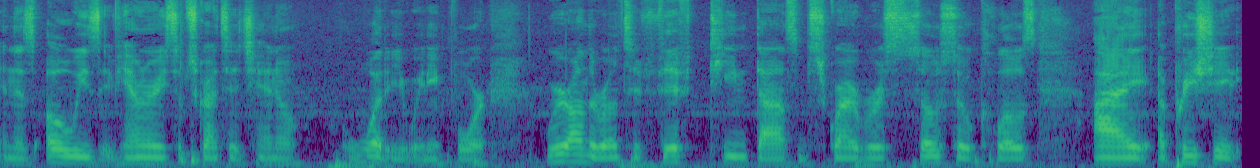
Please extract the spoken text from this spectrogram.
And as always, if you haven't already subscribed to the channel, what are you waiting for? We're on the road to 15,000 subscribers, so, so close. I appreciate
